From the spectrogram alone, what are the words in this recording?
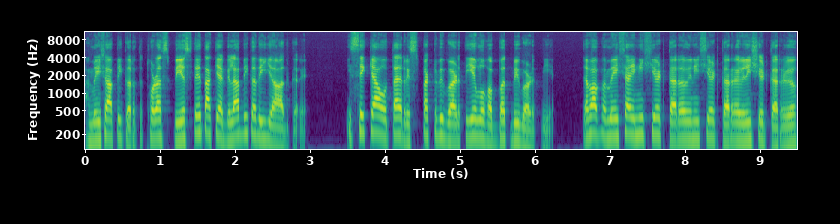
हमेशा आप ही करते थोड़ा स्पेस दे ताकि अगला भी कभी याद करे। इससे क्या होता है? रिस्पेक्ट भी बढ़ती है, मोहब्बत भी बढ़ती है। जब आप हमेशा इनिशिएट कर रहे हो इनिशिएट कर रहे हो इनिशिएट कर रहे हो,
